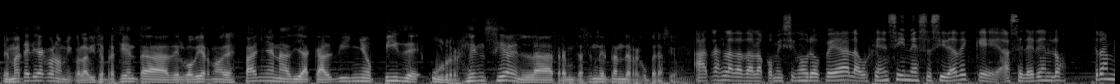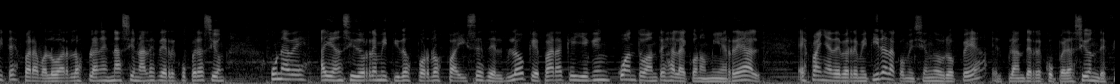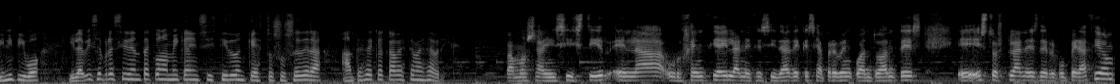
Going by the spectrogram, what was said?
En materia económica, la vicepresidenta del Gobierno de España, Nadia Calviño, pide urgencia en la tramitación del plan de recuperación. Ha trasladado a la Comisión Europea la urgencia y necesidad de que aceleren los trámites para evaluar los planes nacionales de recuperación una vez hayan sido remitidos por los países del bloque para que lleguen cuanto antes a la economía real. España debe remitir a la Comisión Europea el plan de recuperación definitivo y la vicepresidenta económica ha insistido en que esto sucederá antes de que acabe este mes de abril. Vamos a insistir en la urgencia y la necesidad de que se aprueben cuanto antes eh, estos planes de recuperación.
